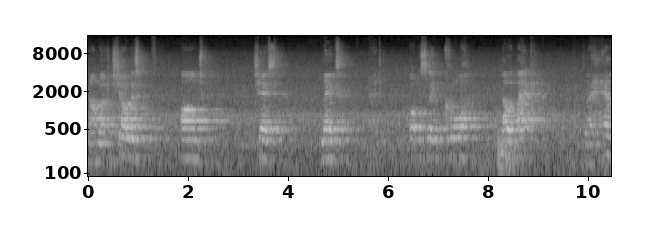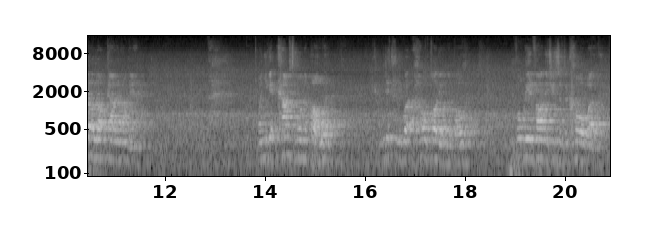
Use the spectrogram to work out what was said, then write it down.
Now I'm working shoulders, arms, chest, legs, and obviously core, lower back. There's a hell of a lot going on here. When you get comfortable on the ball, you can literally work the whole body on the ball with all the advantages of the core work.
